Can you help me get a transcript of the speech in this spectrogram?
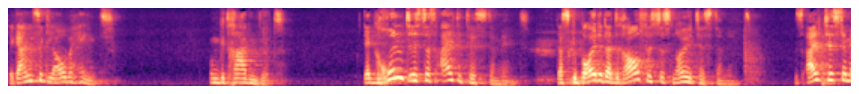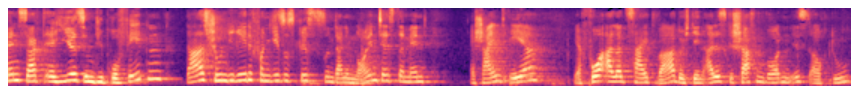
der ganze Glaube hängt und getragen wird. Der Grund ist das Alte Testament. Das Gebäude da drauf ist das Neue Testament. Das Alte Testament, sagt er hier, sind die Propheten. Da ist schon die Rede von Jesus Christus und dann im Neuen Testament erscheint er, der vor aller Zeit war, durch den alles geschaffen worden ist, auch du,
